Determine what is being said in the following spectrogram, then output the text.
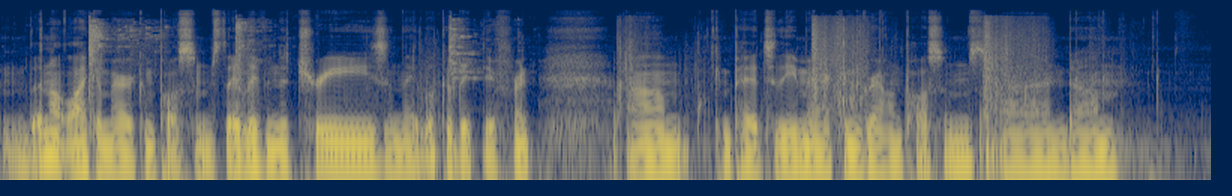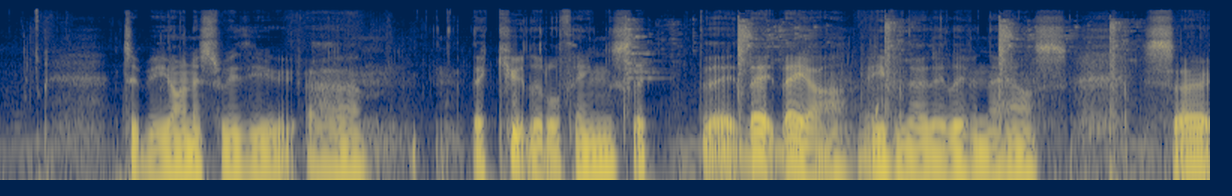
they're not like American possums they live in the trees and they look a bit different um, compared to the American ground possums and um, to be honest with you. Uh, they're cute little things. They, they, they, are, even though they live in the house. So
